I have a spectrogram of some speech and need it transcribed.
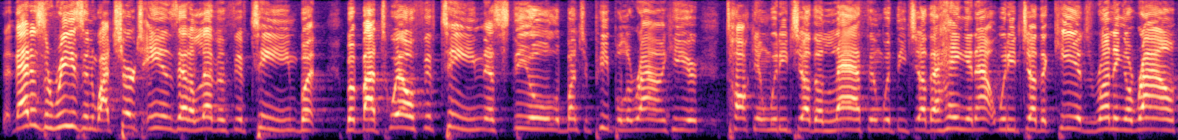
That is the reason why church ends at 11:15, but but by 12:15 there's still a bunch of people around here talking with each other, laughing with each other, hanging out with each other, kids running around,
